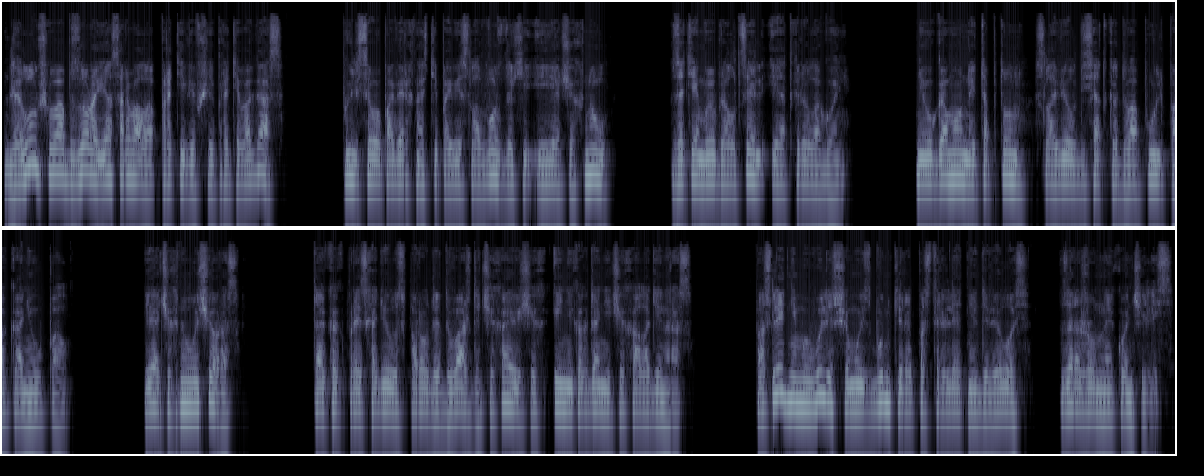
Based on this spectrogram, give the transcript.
Для лучшего обзора я сорвал протививший противогаз. Пыль с его поверхности повисла в воздухе, и я чихнул, затем выбрал цель и открыл огонь. Неугомонный топтун словил десятка-два пуль, пока не упал. Я чихнул еще раз, так как происходило с породы дважды чихающих и никогда не чихал один раз. Последнему вылезшему из бункера пострелять не довелось, зараженные кончились.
